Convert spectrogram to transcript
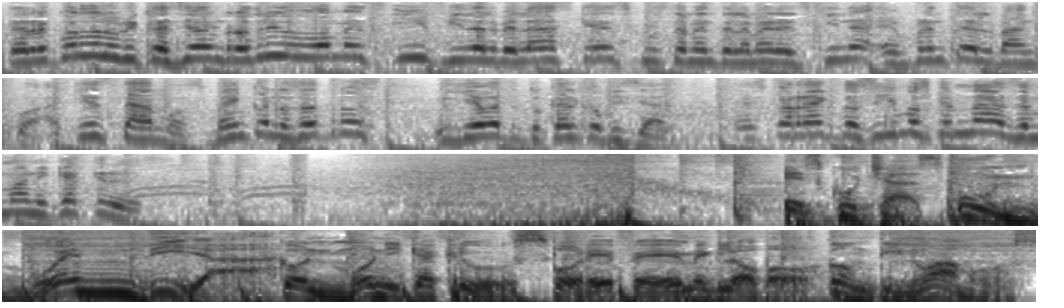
Te recuerdo la ubicación Rodrigo Gómez y Fidel Velázquez, justamente en la mera esquina, enfrente del banco. Aquí estamos. Ven con nosotros y llévate tu calca oficial. Es correcto, seguimos con más de Mónica Cruz. Escuchas Un Buen Día con Mónica Cruz por FM Globo. Continuamos.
